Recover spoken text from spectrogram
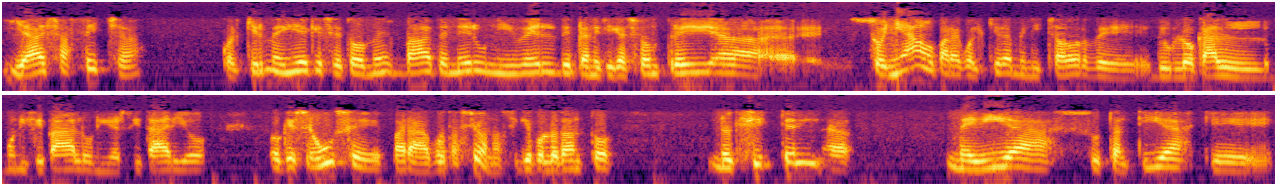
Y a esa fecha, cualquier medida que se tome va a tener un nivel de planificación previa eh, soñado para cualquier administrador de, un local municipal, universitario o que se use para votación. Así que, por lo tanto, no existen ah, medidas sustantivas que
